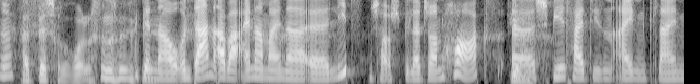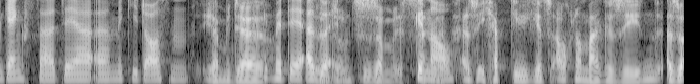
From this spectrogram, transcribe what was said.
ne? hat bessere Rolle. genau, und dann aber einer meiner äh, liebsten Schauspieler, John Hawkes, äh, ja. spielt halt diesen einen kleinen Gangster, der äh, Mickey Dawson. Ja, mit der, mit der also so zusammen ist. Genau. Also ich habe die jetzt auch nochmal gesehen. Also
